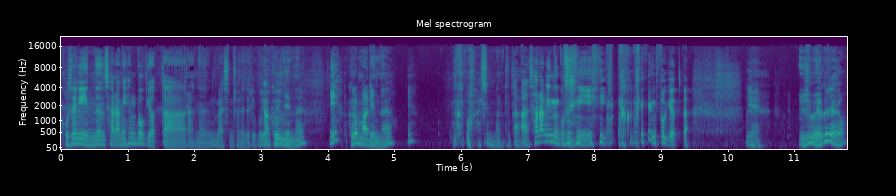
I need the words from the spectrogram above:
고생이 있는 사랑이 행복이었다라는 말씀 전해드리고요. 아, 그런 게 있나요? 예? 그런 말이 있나요? 예? 그거 하신 말 누가? 아, 사랑 있는 고생이 그게 행복이었다. 예. 요즘 왜 그래요?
